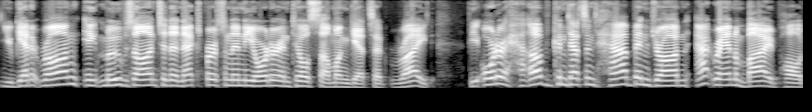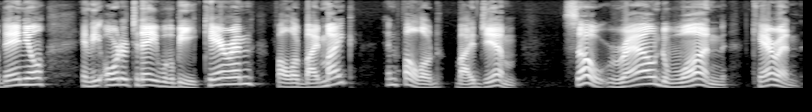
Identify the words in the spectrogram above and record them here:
you get it wrong, it moves on to the next person in the order until someone gets it right. The order of contestants have been drawn at random by Paul Daniel, and the order today will be Karen, followed by Mike, and followed by Jim. So, round one, Karen.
